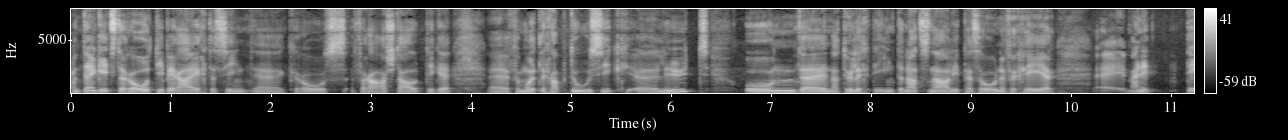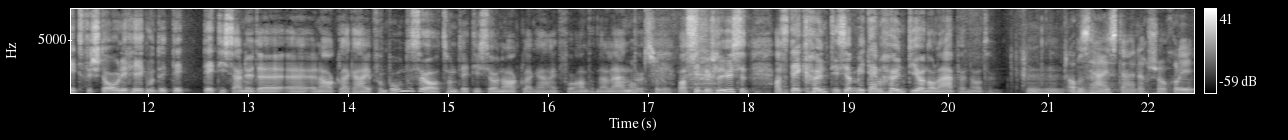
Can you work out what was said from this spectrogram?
Und dann gibt es den roten Bereich, das sind äh, Grossveranstaltungen, äh, vermutlich ab 1000 äh, Leute und äh, natürlich der internationale Personenverkehr. Äh, ich meine, dort verstehe ich irgendwo, dort, dort ist auch nicht eine, eine, Angelegenheit vom Bundesrat, sondern dort ist es eine Angelegenheit von anderen Ländern, Absolut. was sie beschließen. Also dort könnte sie, mit dem könnte ich ja noch leben, oder? Mhm. Aber es heisst eigentlich schon ein bisschen,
